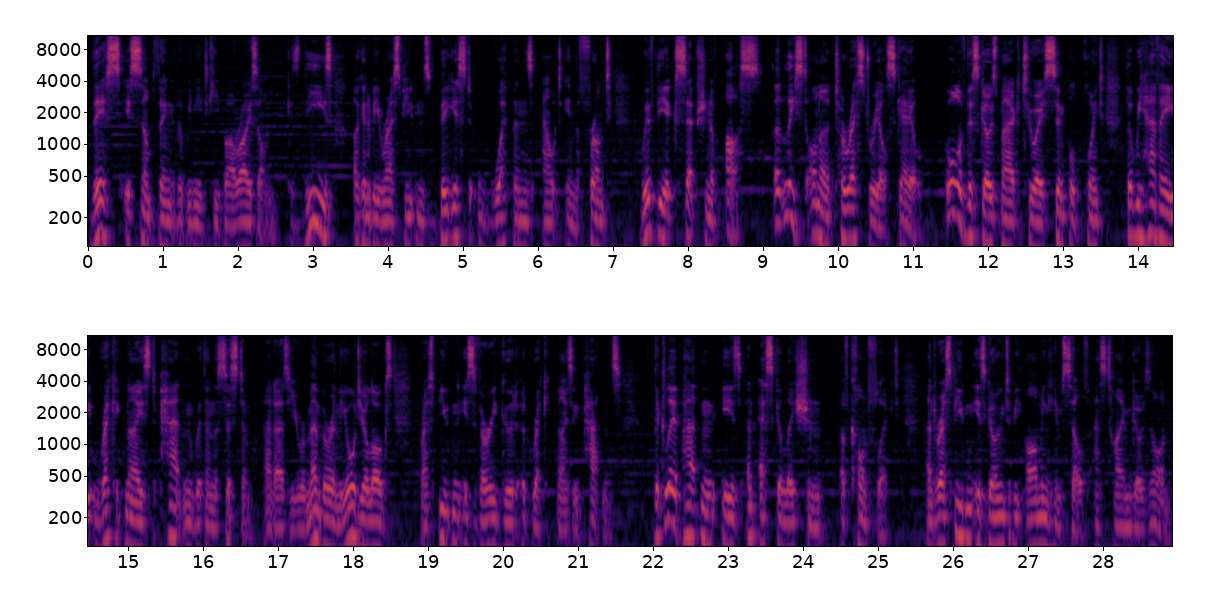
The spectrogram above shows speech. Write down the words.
This is something that we need to keep our eyes on, because these are going to be Rasputin's biggest weapons out in the front, with the exception of us, at least on a terrestrial scale. All of this goes back to a simple point that we have a recognized pattern within the system, and as you remember in the audio logs, Rasputin is very good at recognizing patterns. The clear pattern is an escalation of conflict, and Rasputin is going to be arming himself as time goes on.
